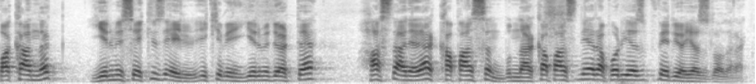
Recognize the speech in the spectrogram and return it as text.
Bakanlık 28 Eylül 2024'te hastaneler kapansın, bunlar kapansın diye rapor yazıp veriyor yazılı olarak.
